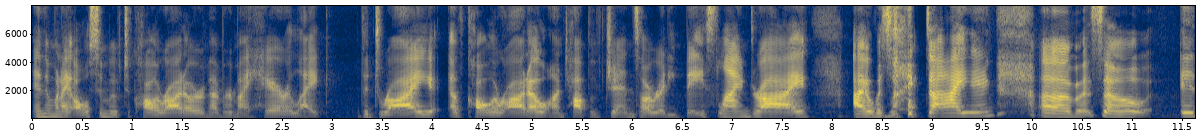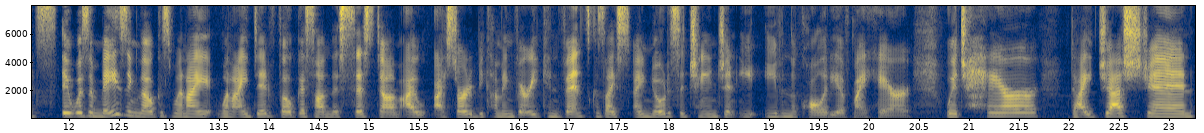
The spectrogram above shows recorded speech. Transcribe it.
And then when i also moved to colorado i remember my hair like the dry of colorado on top of jen's already baseline dry. I was like dying. Um, so it's it was amazing though because when i when i did focus on this system i i started becoming very convinced because i i noticed a change in e- even the quality of my hair which hair digestion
